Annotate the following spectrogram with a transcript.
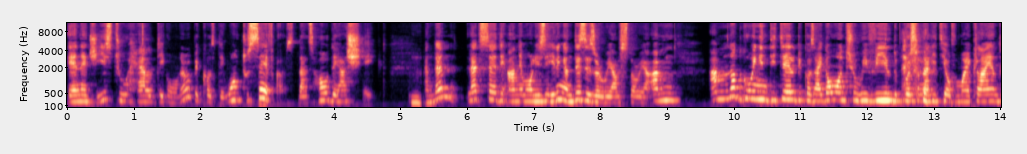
energies to help the owner because they want to save us. That's how they are shaped. Mm-hmm. And then let's say the animal is healing, and this is a real story. I'm I'm not going in detail because I don't want to reveal the personality of my client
